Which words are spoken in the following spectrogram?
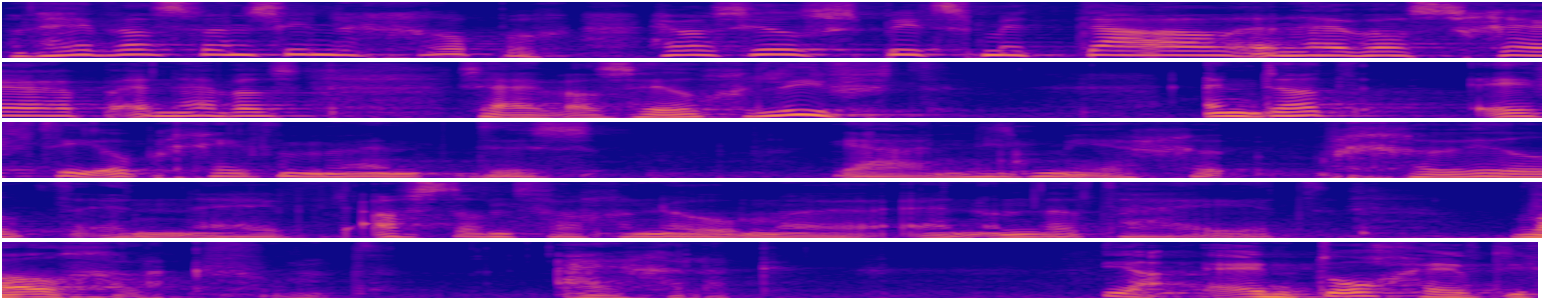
Want hij was waanzinnig grappig. Hij was heel spits met taal en hij was scherp en hij was, zij was heel geliefd. En dat heeft hij op een gegeven moment dus ja, niet meer ge- gewild en heeft afstand van genomen. En omdat hij het walgelijk vond, eigenlijk. Ja, en toch heeft hij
